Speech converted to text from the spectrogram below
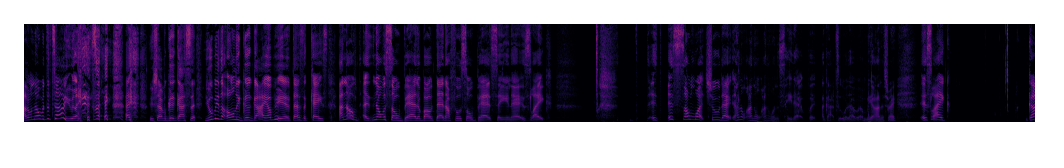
I don't know what to tell you. Like, like, you should have a good guy. Say, you'll be the only good guy up here if that's the case. I know. I know what's so bad about that, and I feel so bad saying that. It's like it, it's somewhat true that I don't I don't I don't want to say that, but I got to whatever. I'm being honest, right? It's like guys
